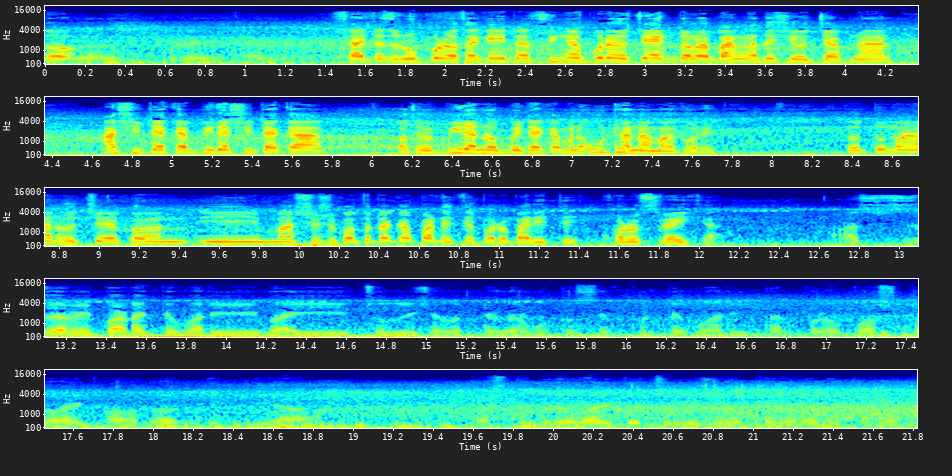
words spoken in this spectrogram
তো- ষাট হাজার উপরে থাকে এটা সিঙ্গাপুরে হচ্ছে এক ডলার বাংলাদেশে হচ্ছে আপনার আশি টাকা বিরাশি টাকা অথবা বিরানব্বই টাকা মানে উঠানামা করে। তো তোমার হচ্ছে এখন এই মাস শেষে কত টাকা পাঠাইতে পারো বাড়িতে খরচ রাইখা? আসছে আমি পাঠাইতে পারি ভাই চল্লিশ হাজার টাকার মতো সেভ করতে পারি, তারপরে কষ্ট হয় খাওয়া দাওয়ার দিক দিয়া, কষ্ট করেও বাড়িতে চল্লিশ হাজার টাকা পাঠাতে পারি।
